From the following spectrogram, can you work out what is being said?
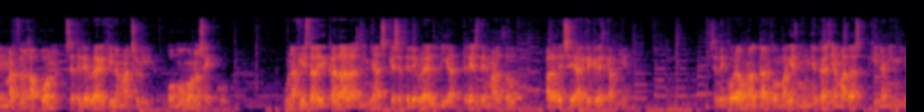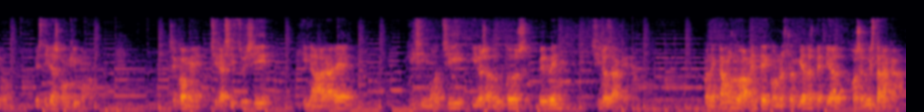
En marzo en Japón se celebra el Hinamatsuri, o Momo no Sekku, una fiesta dedicada a las niñas que se celebra el día 3 de marzo para desear que crezcan bien. Se decora un altar con varias muñecas llamadas Hinaningyo, vestidas con kimono. Se come hina hishimochi y los adultos beben shirozake. Conectamos nuevamente con nuestro enviado especial José Luis Tanaka.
